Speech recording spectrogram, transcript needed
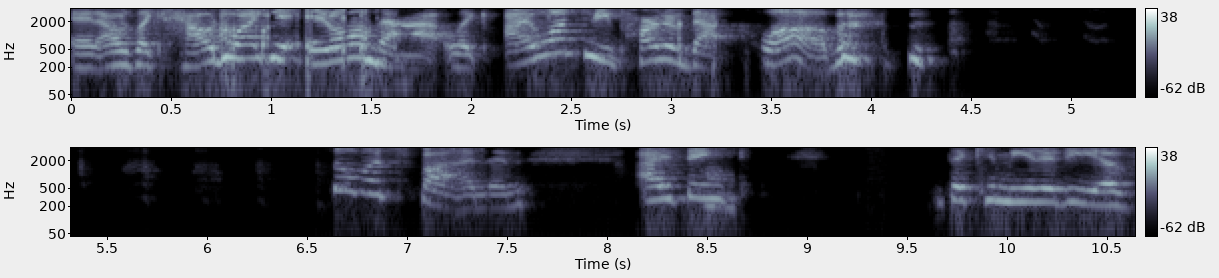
and I was like, "How do I get in on that? Like, I want to be part of that club." so much fun, and I think the community of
